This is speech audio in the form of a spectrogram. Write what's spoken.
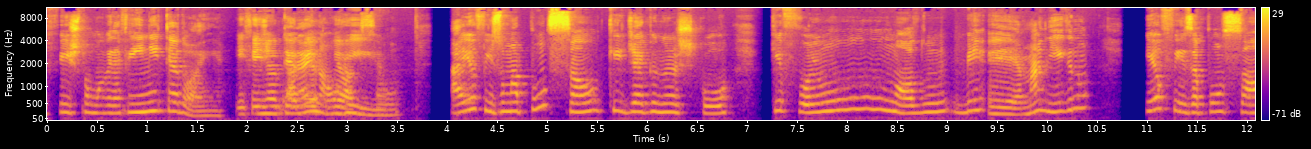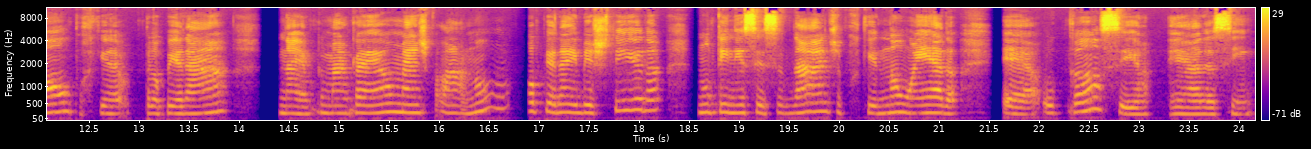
Fiz tomografia em Niterói. E fez a- a Niterói não, biópsia? Rio. Aí eu fiz uma punção que diagnosticou que foi um nódulo é, maligno. E eu fiz a punção, porque para operar, na época em Macaé, o médico falou, ah, não operar é besteira, não tem necessidade, porque não era, é, o câncer era assim,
